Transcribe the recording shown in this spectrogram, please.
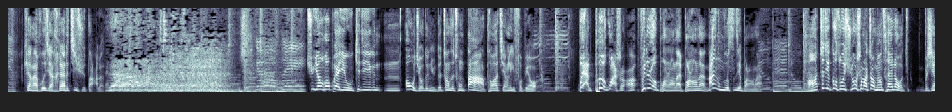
看来回家还得继续打了。”去银行办业务，看见一个嗯傲娇的女的正在冲大堂经理发飙，不要破挂式啊非得让绑上来绑上来哪有那么多时间绑上来？啊直接告诉我需要什么证明材料就不行。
